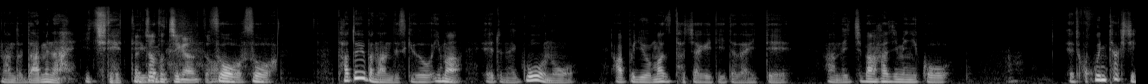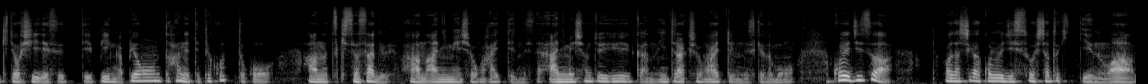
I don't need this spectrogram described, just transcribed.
なんだダメな位置でっていうちょっと違うと。そうそう例えばなんですけど今、えーとね、Go のアプリをまず立ち上げていただいてあの一番初めにこう、えーと「ここにタクシー来てほしいです」っていうピンがピョーンと跳ねてぴょこっとこうあの突き刺さるあのアニメーションが入ってるんですねアニメーションというかインタラクションが入ってるんですけどもこれ実は私がこれを実装した時っていうのは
